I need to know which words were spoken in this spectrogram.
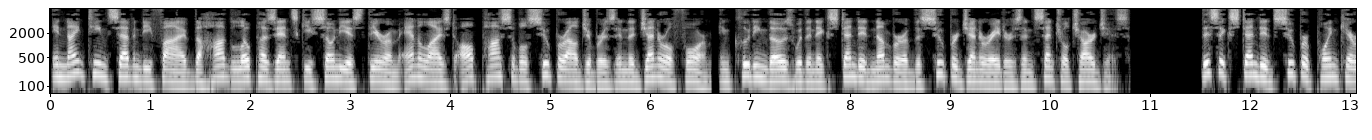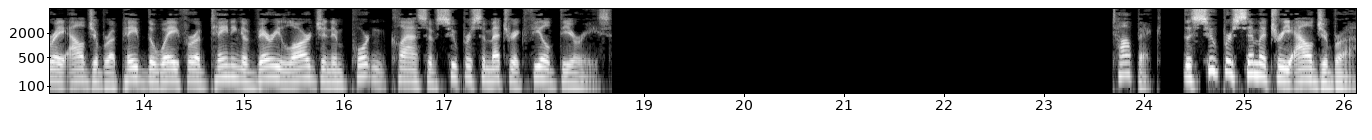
In 1975 the Haag-Lopuszanski-Sohnius theorem analyzed all possible superalgebras in the general form, including those with an extended number of the supergenerators and central charges. This extended super Poincaré algebra paved the way for obtaining a very large and important class of supersymmetric field theories. The supersymmetry algebra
